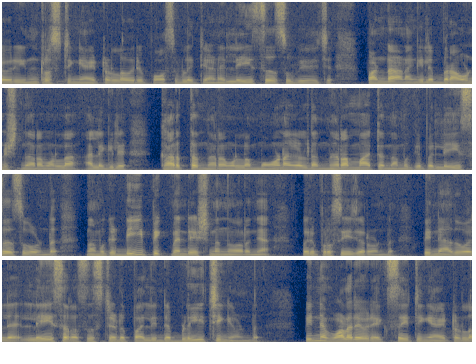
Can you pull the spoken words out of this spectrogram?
ഒരു ഇൻട്രസ്റ്റിംഗ് ആയിട്ടുള്ള ഒരു പോസിബിലിറ്റിയാണ് ലേസേഴ്സ് ഉപയോഗിച്ച്. പണ്ടാണെങ്കിൽ ബ്രൗണിഷ് നിറമുള്ള അല്ലെങ്കിൽ കറുത്ത നിറമുള്ള മോണകളുടെ നിറം മാറ്റം നമുക്കിപ്പോൾ ലേസേഴ്സ് കൊണ്ട് നമുക്ക് ഡീ പിഗ്മെന്റേഷൻ എന്ന് പറഞ്ഞ ഒരു പ്രൊസീജിയറുണ്ട് പിന്നെ അതുപോലെ ലേസർ അസിസ്റ്റഡ് പല്ലിന്റെ ബ്ലീച്ചിങ് ഉണ്ട്. പിന്നെ വളരെ ഒരു എക്സൈറ്റിംഗ് ആയിട്ടുള്ള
